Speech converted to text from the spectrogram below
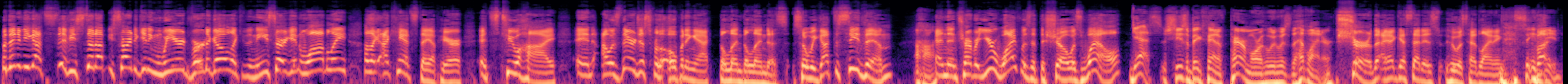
But then if you got if you stood up, you started getting weird vertigo, like the knees started getting wobbly. I was like, I can't stay up here; it's too high. And I was there just for the opening act, the Linda Lindas. So we got to see them. Uh-huh. And then Trevor, your wife was at the show as well. Yes, she's a big fan of Paramore, who was the headliner. Sure, I guess that is who was headlining. Yes, But indeed.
